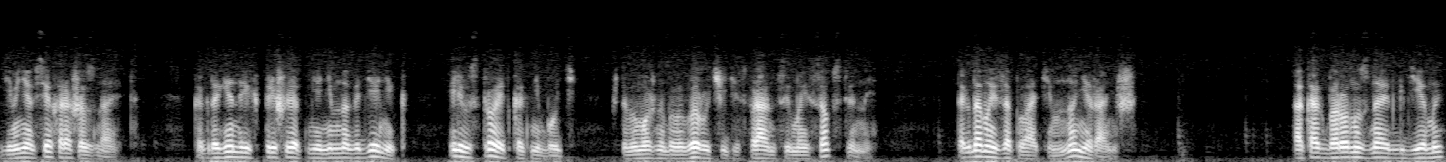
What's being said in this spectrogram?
где меня все хорошо знают. Когда Генрих пришлет мне немного денег или устроит как-нибудь, чтобы можно было выручить из Франции мои собственные, тогда мы и заплатим, но не раньше. «А как барон узнает, где мы?»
